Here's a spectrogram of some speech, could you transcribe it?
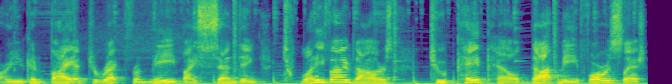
or you can buy it direct from me by sending $25 to paypal.me forward slash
